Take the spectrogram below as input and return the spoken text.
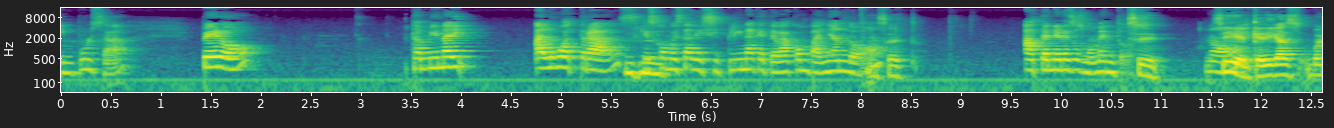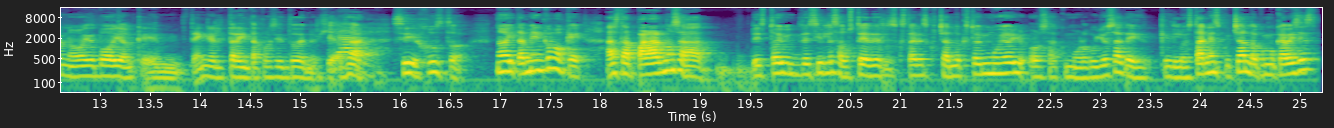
impulsa, pero también hay algo atrás, que es como esta disciplina que te va acompañando Exacto. a tener esos momentos. Sí. ¿no? Sí, el que digas, bueno, hoy voy aunque tenga el 30% de energía. O sea, sí, justo. No, y también como que hasta pararnos a estoy decirles a ustedes los que están escuchando que estoy muy o sea, como orgullosa de que lo están escuchando, como que a veces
